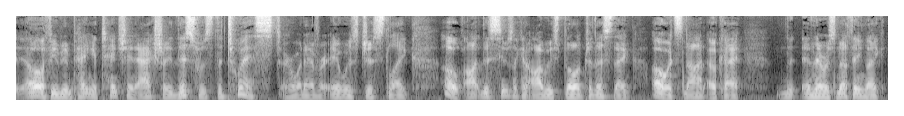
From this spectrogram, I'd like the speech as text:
oh, if you've been paying attention, actually this was the twist or whatever. It was just like, oh, uh, this seems like an obvious build up to this thing. Oh, it's not okay. And there was nothing like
